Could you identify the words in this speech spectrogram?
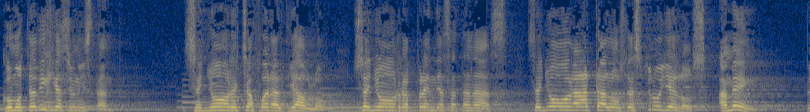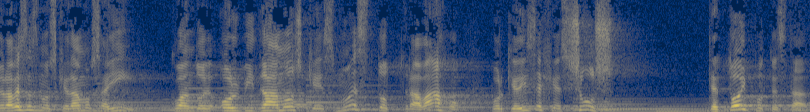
Como te dije hace un instante. Señor, echa fuera al diablo. Señor, reprende a Satanás. Señor, átalos, destruyelos. Amén. Pero a veces nos quedamos ahí cuando olvidamos que es nuestro trabajo. Porque dice Jesús, te doy potestad.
